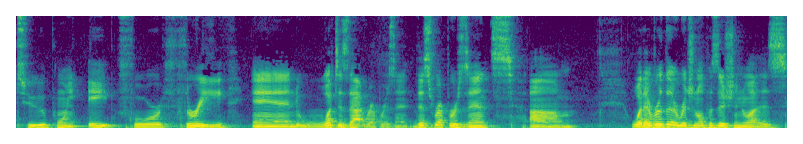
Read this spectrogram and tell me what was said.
2.843. And what does that represent? This represents um, whatever the original position was.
